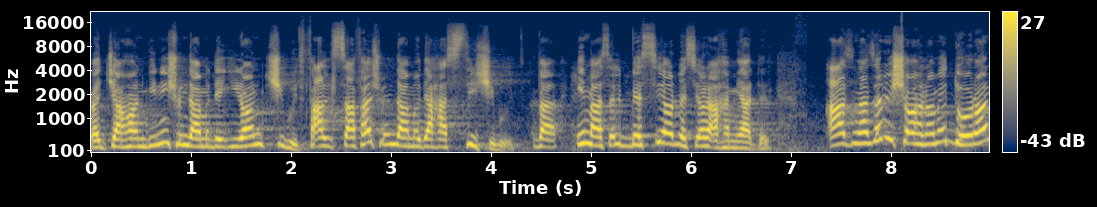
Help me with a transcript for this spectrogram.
و جهانبینیشون در مورد ایران چی بود؟ فلسفهشون در مورد هستی چی بود؟ و این مسئله بسیار بسیار اهمیت داره. از نظر شاهنامه دوران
